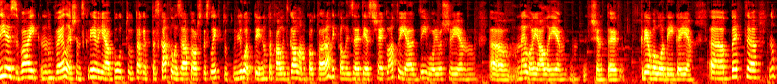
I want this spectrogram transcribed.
diez vai nu, vēlēšanas Krievijā būtu tas katalizators, kas liktu ļoti nu, līdz galam kaut kā radikalizēties šeit Latvijā dzīvojošajiem uh, nelojālajiem šiem te krievvalodīgajiem. Uh, bet, uh, nu,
